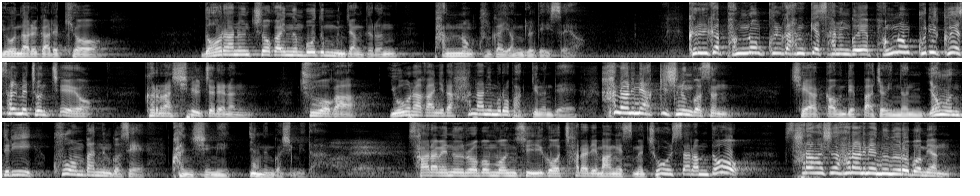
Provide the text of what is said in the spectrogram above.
요나를 가리켜 너라는 주어가 있는 모든 문장들은 박넝쿨과 연결돼 있어요. 그러니까 박넝쿨과 함께 사는 거예요. 박넝쿨이 그의 삶의 전체예요. 그러나 11절에는 주어가 요나가 아니라 하나님으로 바뀌는데 하나님이 아끼시는 것은 죄악 가운데 빠져 있는 영혼들이 구원받는 것에 관심이 있는 것입니다. 사람의 눈으로 보면 원수이고 차라리 망했으면 좋을 사람도 사랑하시는 하나님의 눈으로 보면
